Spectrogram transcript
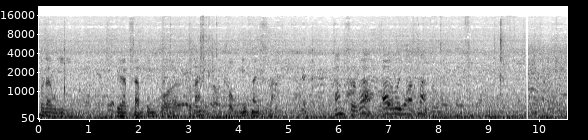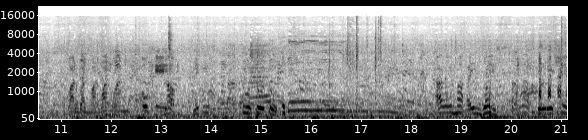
So that we we have something for tonight, for midnight snack. Ang sarap! Aroy makmak. one one one one one okay No, make it two, two, two. Aroy mak, I enjoy. Sarap, delicious.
